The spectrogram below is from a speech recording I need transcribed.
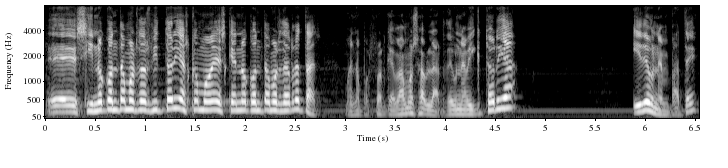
Eh, si no contamos dos victorias, ¿cómo es que no contamos derrotas? Bueno, pues porque vamos a hablar de una victoria y de un empate.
